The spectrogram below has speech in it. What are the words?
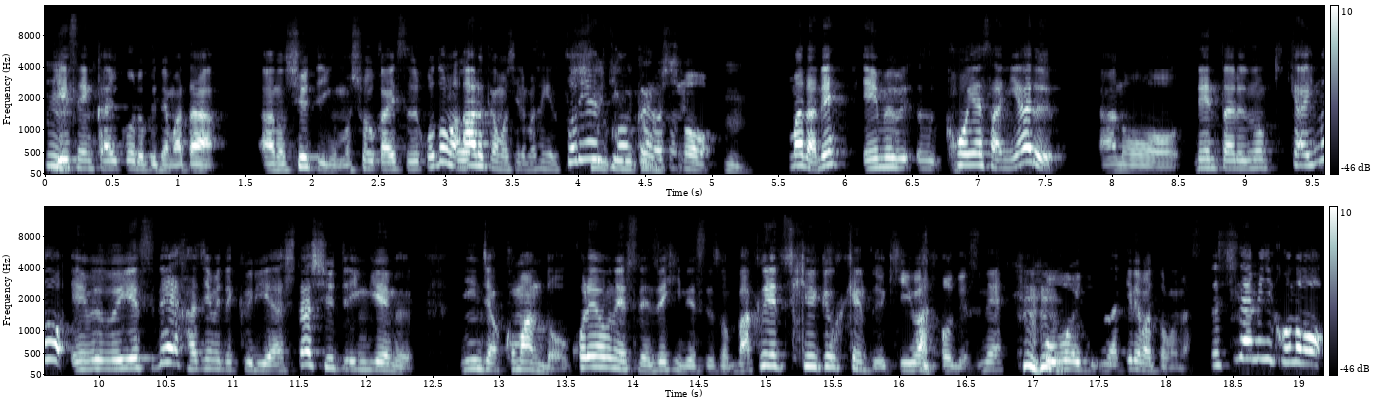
うんゲーセン回顧録でまた、あのシューティングも紹介することもあるかもしれませんけど、とりあえず今回はその、うんまだね、M、本屋さんにあるあのレンタルの機械の MVS で初めてクリアしたシューティングゲーム、忍者コマンド。これをですね、ぜひですね、その爆裂究極拳というキーワードをですね、覚えていただければと思います。でちなみにこの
